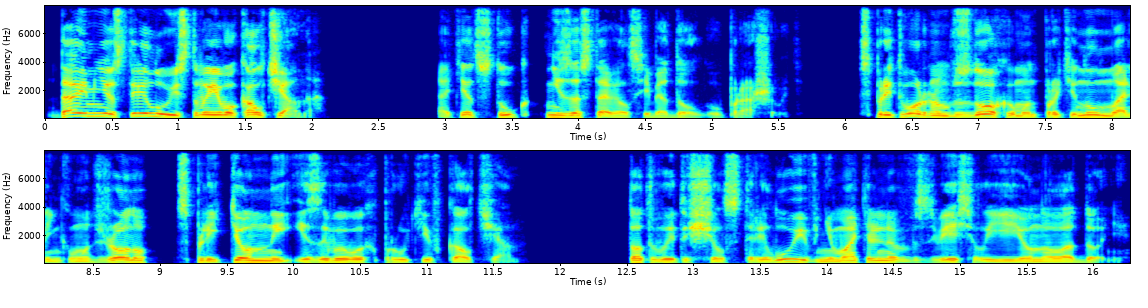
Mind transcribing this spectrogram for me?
Дай мне стрелу из твоего колчана!» Отец Тук не заставил себя долго упрашивать. С притворным вздохом он протянул маленькому Джону сплетенный из ивовых прутьев колчан. Тот вытащил стрелу и внимательно взвесил ее на ладони.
